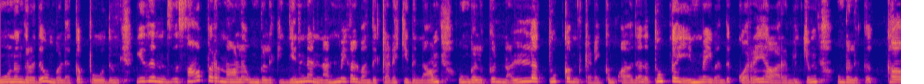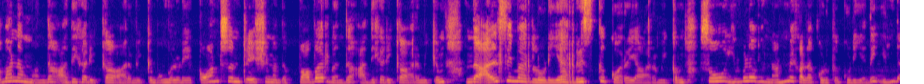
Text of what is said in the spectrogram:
மூணுங்கிறது உங்களுக்கு போதும். இது சாப்பிட்றனால உங்களுக்கு என்ன நன்மைகள் வந்து கிடைக்குதுன்னா உங்களுக்கு நல்ல தூக்கம் கிடைக்கும். அதாவது அந்த தூக்க இன்மை வந்து குறைய ஆரம்பிக்கும். உங்களுக்கு கவனம் வந்து அதிகரிக்க ஆரம்பிக்கும். உங்களுடைய கான்சன்ட்ரேஷன் அந்த பவர் வந்து அதிகரிக்க ஆரம்பிக்கும். இந்த அல்சிமர்களுடைய ரிஸ்க் குறைய ஆரம்பிக்கும். ஸோ இவ்வளவு நன்மைகளாக கொடுக்கக்கூடியது இந்த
